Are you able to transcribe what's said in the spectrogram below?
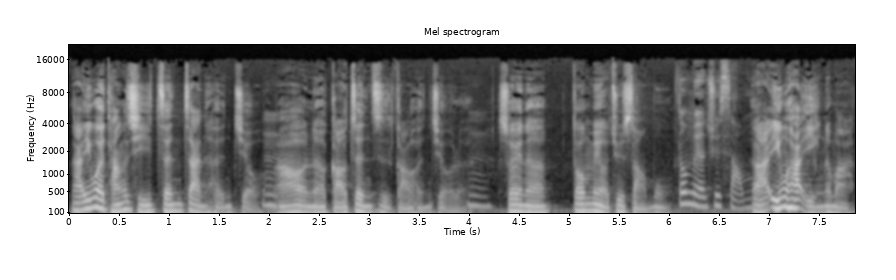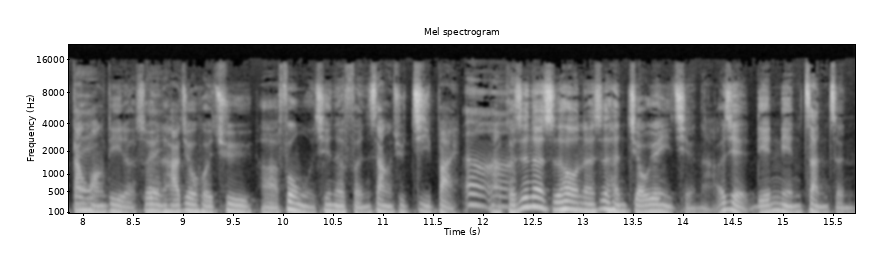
那因为长期征战很久，然后呢搞政治搞很久了，嗯，所以呢。都没有去扫墓，都没有去扫墓。啊，因为他赢了嘛，当皇帝了，所以他就回去啊父母亲的坟上去祭拜。嗯嗯。可是那时候呢是很久远以前呐，而且连年战争，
